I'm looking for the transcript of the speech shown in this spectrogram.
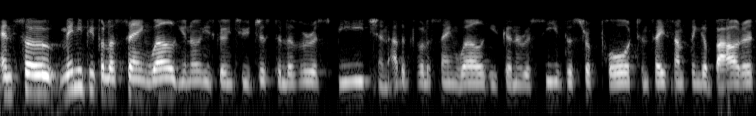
And so many people are saying, well, you know, he's going to just deliver a speech, and other people are saying, well, he's going to receive this report and say something about it.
